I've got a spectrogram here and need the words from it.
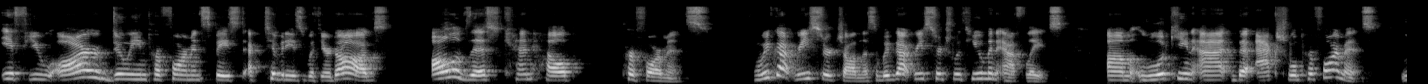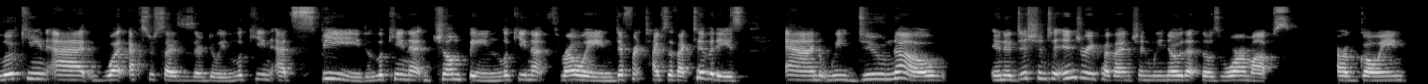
if you are doing performance-based activities with your dogs, all of this can help performance. We've got research on this, and we've got research with human athletes um, looking at the actual performance, looking at what exercises they're doing, looking at speed, looking at jumping, looking at throwing, different types of activities. And we do know, in addition to injury prevention, we know that those warm ups are going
